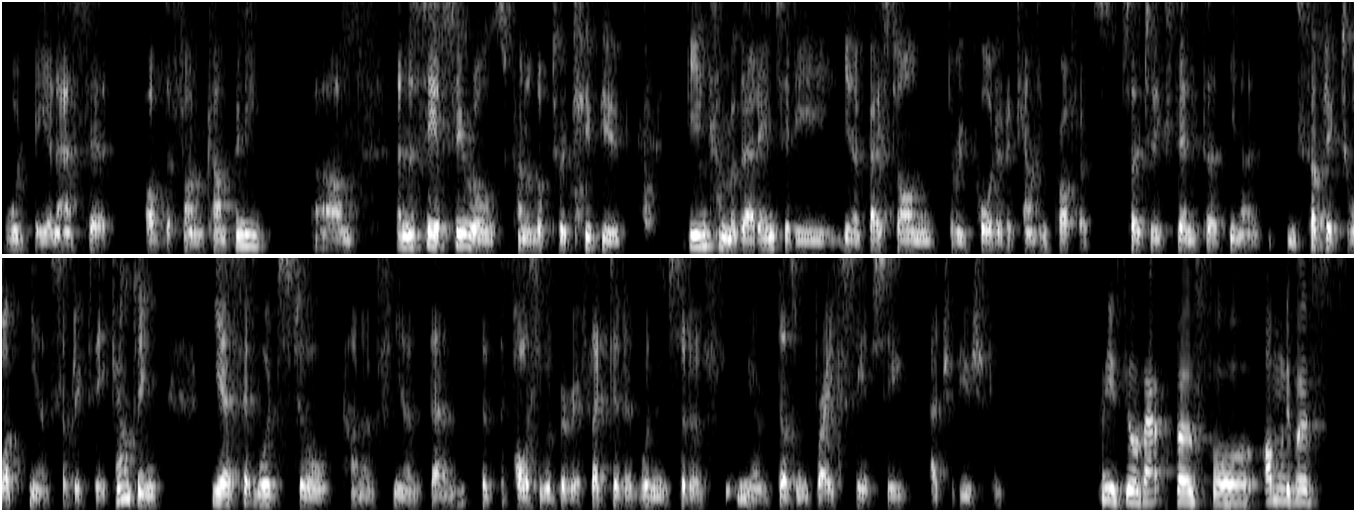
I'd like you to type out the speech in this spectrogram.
would be an asset of the fund company, um, and the CFC rules kind of look to attribute the income of that entity, you know, based on the reported accounting profits. So to the extent that you know, subject to what you know, subject to the accounting, yes, it would still kind of, you know, that the, the policy would be reflected. It wouldn't sort of, you know, doesn't break CFC attribution. And you feel that's both for omnibus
